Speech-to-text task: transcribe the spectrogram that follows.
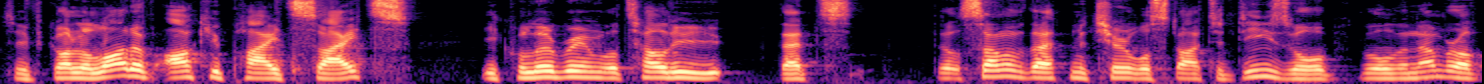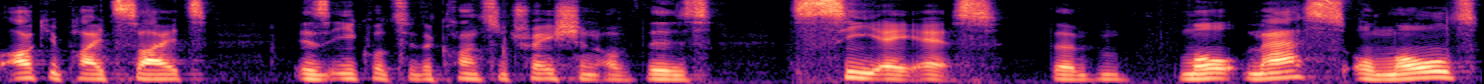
So you've got a lot of occupied sites, equilibrium will tell you that some of that material will start to desorb. Well, the number of occupied sites is equal to the concentration of this CAS, the mass or moles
